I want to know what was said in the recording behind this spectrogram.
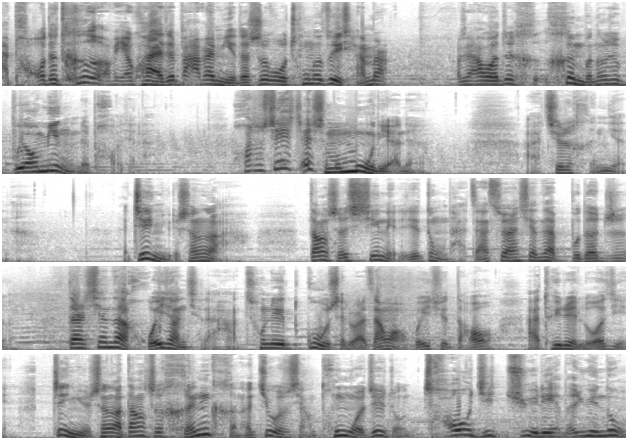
啊，跑的特别快，这八百米的时候冲到最前面，好家伙，这恨恨不能是不要命这跑起来。话说这这什么目的呢？啊，其实很简单，这女生啊。当时心里的这些动态，咱虽然现在不得知，但是现在回想起来哈，从这故事里边咱往回去倒啊，推这逻辑，这女生啊，当时很可能就是想通过这种超级剧烈的运动，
